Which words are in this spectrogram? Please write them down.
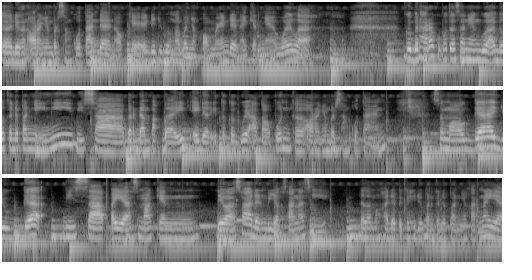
uh, dengan orang yang bersangkutan dan oke okay, dia juga nggak banyak komen dan akhirnya lah gue berharap keputusan yang gue ambil ke depannya ini bisa berdampak baik either itu ke gue ataupun ke orang yang bersangkutan. Semoga juga bisa apa ya semakin dewasa dan bijaksana sih dalam menghadapi kehidupan ke depannya. Karena ya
